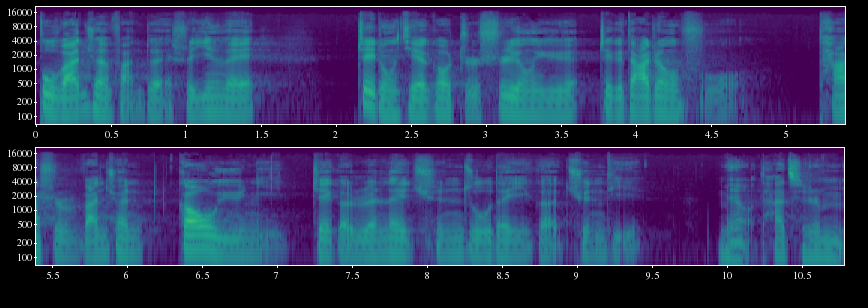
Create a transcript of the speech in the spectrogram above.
不完全反对，是因为这种结构只适用于这个大政府，它是完全高于你这个人类群族的一个群体。没有，他其实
